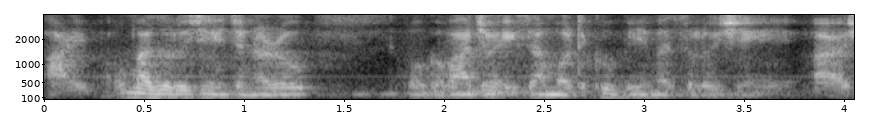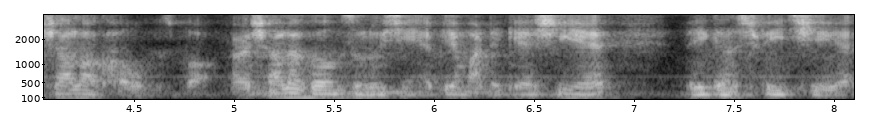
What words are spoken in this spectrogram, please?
ဟာတွေပေါ့ဥပမာဆိုလို့ရှိရင်ကျွန်တော်တို့ဟိုကဘာကျော် example တစ်ခုပေးမယ်ဆိုလို့ရှိရင် Sherlock Holmes ပေါ့ Sherlock Holmes ဆိုလို့ရှိရင်အပြင်မှာတကယ်ရှိရဲ့ Baker Street ရှိရဲ့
